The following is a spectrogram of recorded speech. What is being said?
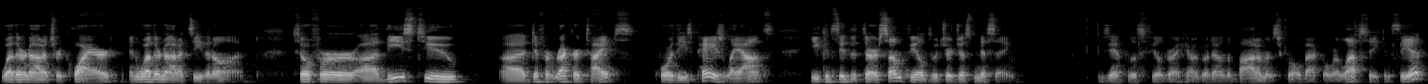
whether or not it's required, and whether or not it's even on. So for uh, these two uh, different record types, for these page layouts, you can see that there are some fields which are just missing. Example, this field right here, I'll go down to the bottom and scroll back over left so you can see it.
